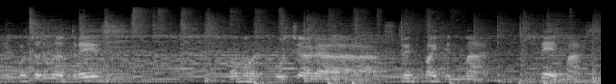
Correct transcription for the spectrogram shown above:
En el puesto número 3 vamos a escuchar a Street Fighting Man, de más.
